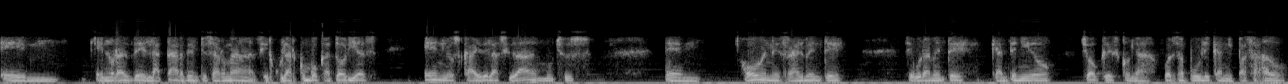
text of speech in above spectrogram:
eh, en horas de la tarde empezaron a circular convocatorias en los CAI de la ciudad, muchos eh, jóvenes realmente, seguramente que han tenido choques con la fuerza pública en el pasado,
